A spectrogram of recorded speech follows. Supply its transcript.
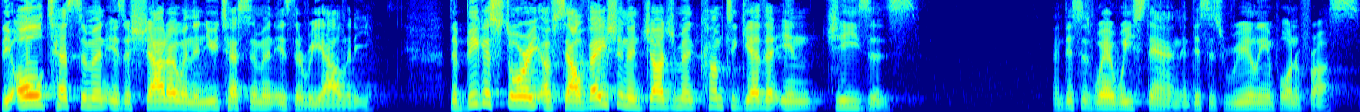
the Old Testament is a shadow, and the New Testament is the reality. The biggest story of salvation and judgment come together in Jesus. And this is where we stand, and this is really important for us.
